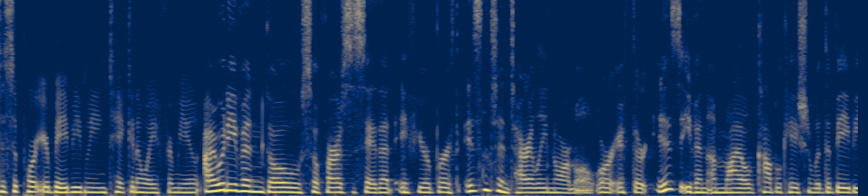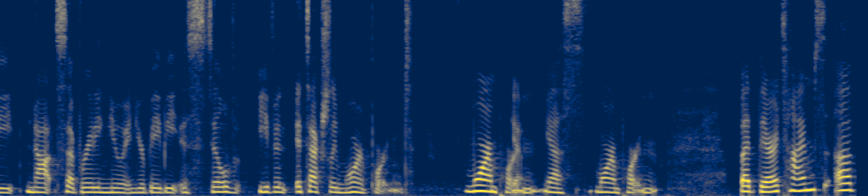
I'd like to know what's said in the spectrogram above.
to support your baby being taken away from you. I would even go so far as to say that if your birth isn't entirely normal, or if there is even a mild complication with the baby, not separating you and your baby is still even, it's actually more important. More important, yeah. yes, more important. But there are times a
